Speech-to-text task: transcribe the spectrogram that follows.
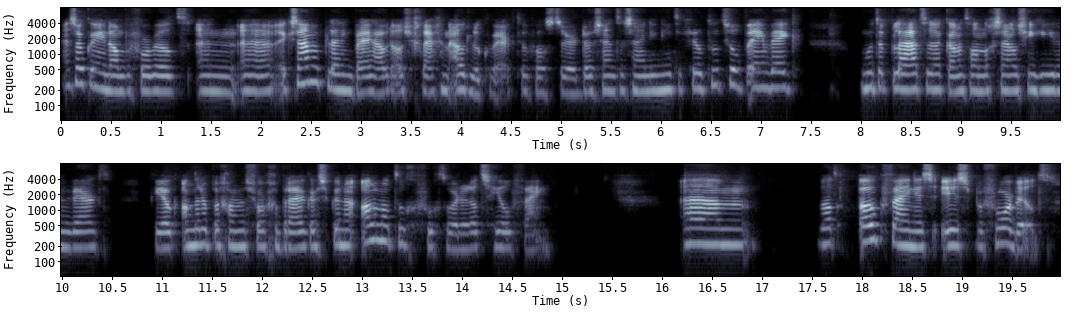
En zo kun je dan bijvoorbeeld een uh, examenplanning bijhouden als je graag in Outlook werkt. Of als er docenten zijn die niet te veel toetsen op één week moeten plaatsen. Dan kan het handig zijn als je hierin werkt. Kun je ook andere programma's voor gebruiken. Ze kunnen allemaal toegevoegd worden. Dat is heel fijn. Um, wat ook fijn is, is bijvoorbeeld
